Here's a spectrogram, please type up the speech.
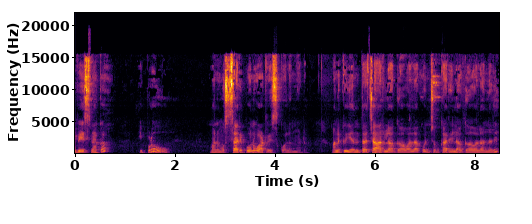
వేసినాక ఇప్పుడు మనము సరిపోను వాటర్ వేసుకోవాలన్నమాట మనకు ఎంత చారులాగా కావాలా కొంచెం కర్రీలాగా కావాలా అన్నది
